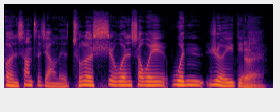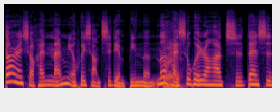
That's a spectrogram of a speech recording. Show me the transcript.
嗯，上次讲了，除了室温稍微温热一点，当然小孩难免会想吃点冰的，那还是会让他吃，但是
